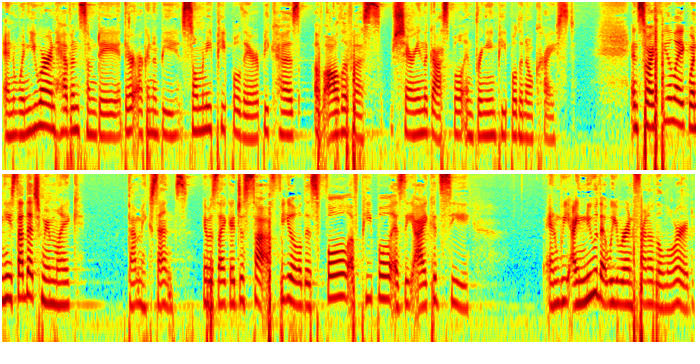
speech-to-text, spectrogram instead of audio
And when you are in heaven someday, there are going to be so many people there because of all of us sharing the gospel and bringing people to know Christ. And so I feel like when he said that to me, I'm like, that makes sense. It was like I just saw a field as full of people as the eye could see. And we, I knew that we were in front of the Lord.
